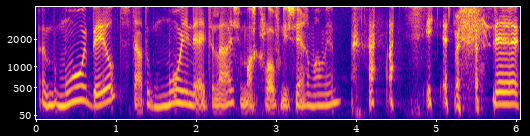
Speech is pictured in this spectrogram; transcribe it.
Een mooi beeld. Staat ook mooi in de etalage. Mag ik geloof niet zeggen, maar Wim. de,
